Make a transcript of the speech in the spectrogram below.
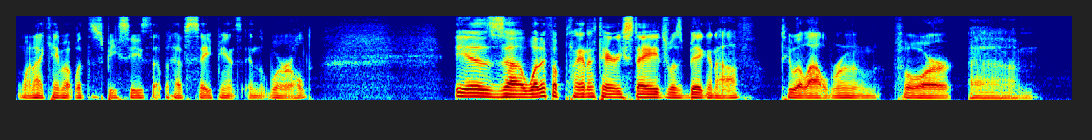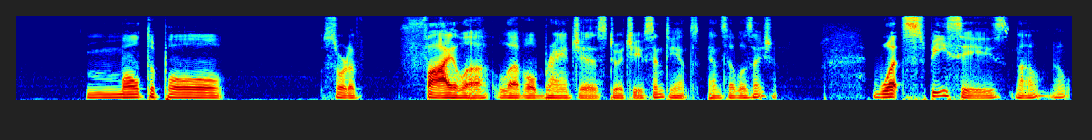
when I came up with the species that would have sapience in the world is uh, what if a planetary stage was big enough to allow room for um, multiple sort of phyla level branches to achieve sentience and civilization? What species, no, no,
